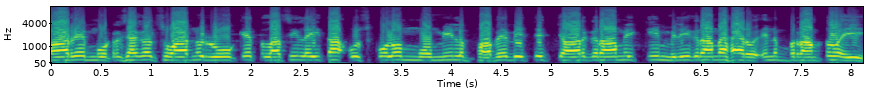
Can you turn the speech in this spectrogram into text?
ਆ ਰਹੇ ਮੋਟਰਸਾਈਕਲ ਸਵਾਰ ਨੂੰ ਰੋਕ ਕੇ ਤਲਾਸ਼ੀ ਲਈ ਤਾਂ ਉਸ ਕੋਲੋਂ ਮੋਮੀ ਲਿਫਾਫੇ ਵਿੱਚ 4 ਗ੍ਰਾਮ 21 ਮਿਲੀਗ੍ਰਾਮ ਹੈਰੋਇਨ ਬਰਾਮਦ ਹੋਈ।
